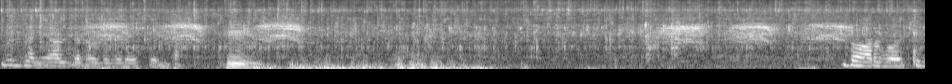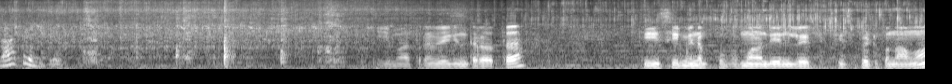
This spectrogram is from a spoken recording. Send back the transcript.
ఇప్పుడు ధనియాల జీలకర్ర కూడా వేసేద్దాం దోరగా వచ్చినా తెలిపేస్తాం ఈ మాత్రం వేగిన తర్వాత తీసి మినపప్పు మనం దీనిలో తీసి పెట్టుకున్నాము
